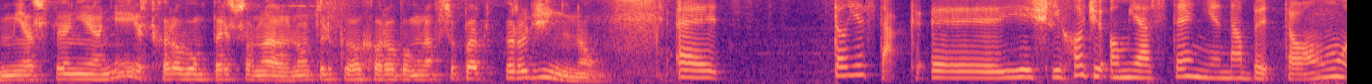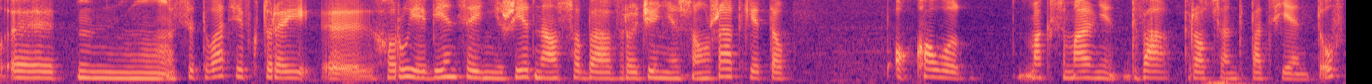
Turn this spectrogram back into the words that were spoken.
miastenia nie jest chorobą personalną, tylko chorobą na przykład rodzinną. E To jest tak. Jeśli chodzi o miastenię nabytą, mm, sytuacje, w której choruje więcej niż jedna osoba w rodzinie są rzadkie, to około maksymalnie 2% pacjentów,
